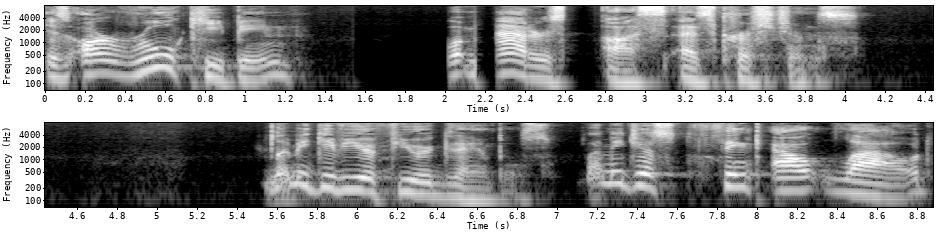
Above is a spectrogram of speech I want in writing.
Is our rule keeping what matters to us as Christians? Let me give you a few examples. Let me just think out loud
